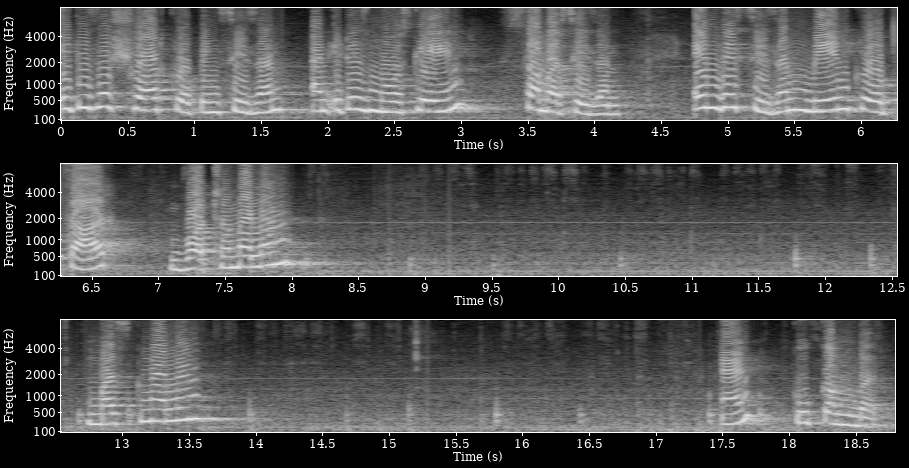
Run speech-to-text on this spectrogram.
It is a short cropping season and it is mostly in summer season. In this season main crops are watermelon muskmelon and cucumber.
